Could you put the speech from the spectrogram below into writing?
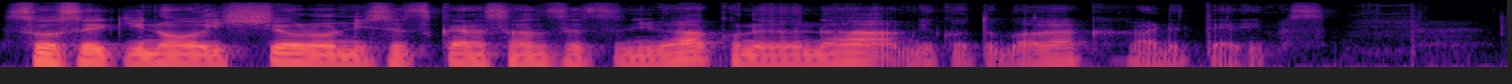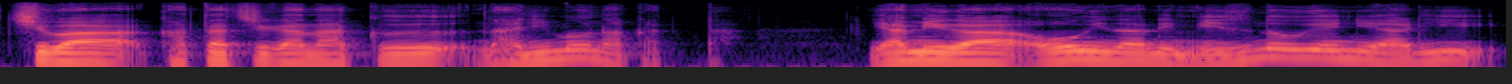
創世記の一章の二節から三節にはこのような御言葉が書かれてあります。地は形がなく何もなかった。闇が大いなり水の上にあり、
